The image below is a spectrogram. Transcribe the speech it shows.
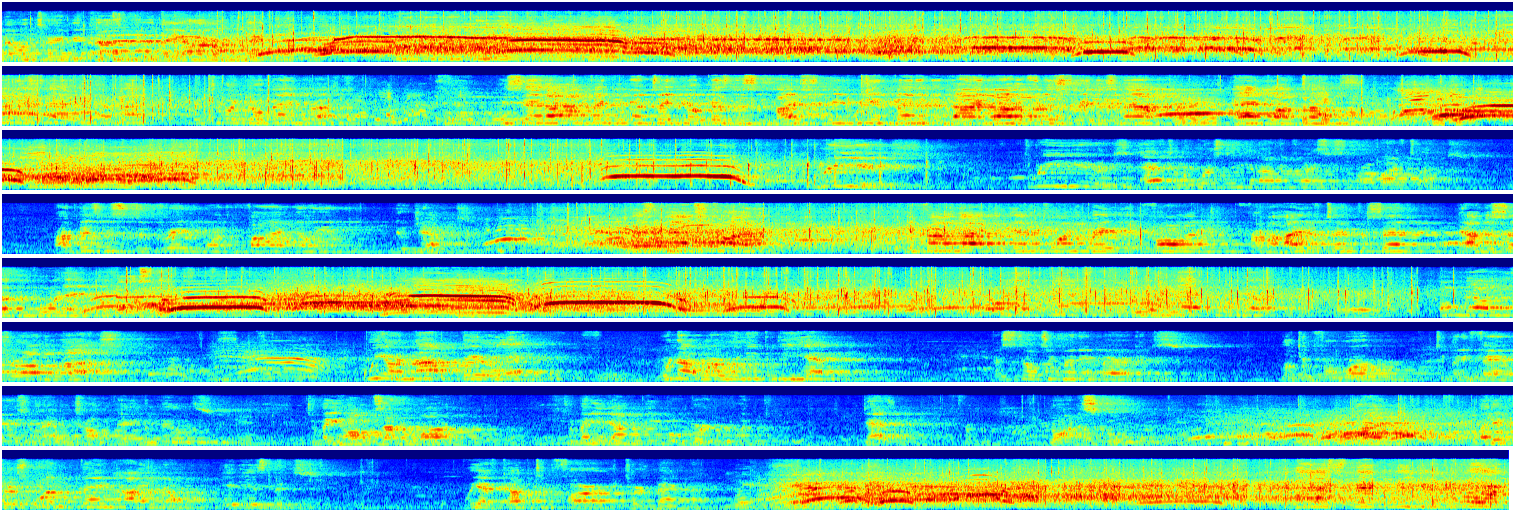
military because of who they are or who they are. Detroit go bankrupt. He said, I don't think we're going to take your business advice. We reinvented a dying auto industry that's now back on top. from a height of 10% down to 7.8, the lowest level. Coming back to America. Home values are on the rise. We are not there yet. We're not where we need to be yet. There's still too many Americans looking for work, too many families who are having trouble paying the bills, too many homes underwater, too many young people burdened with debt from going to school. But, but if there's one thing I know, it is this. We have come too far to turn back now. The last thing we can afford,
